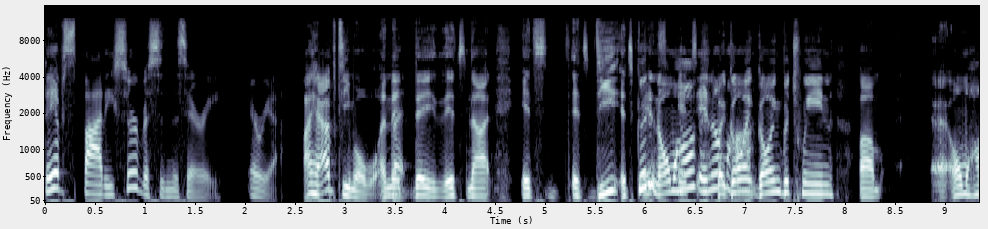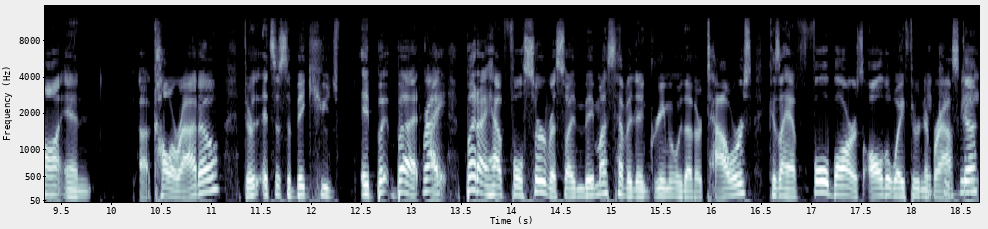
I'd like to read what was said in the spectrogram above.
They have spotty service in this area. Area. I have T-Mobile, and But- they, they it's not it's it's D it's good in Omaha, it's in but Omaha. going going between um, uh, Omaha and uh, Colorado, there it's just a big huge. It, but but Right. I, but I have full service, so I, they must have an agreement with other towers because I have full bars all the way through Nebraska.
